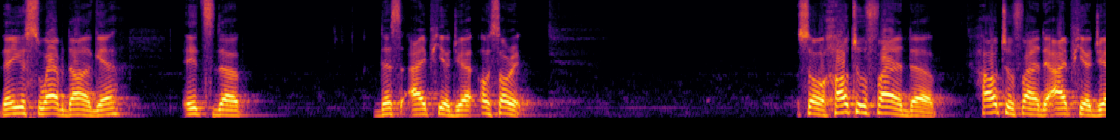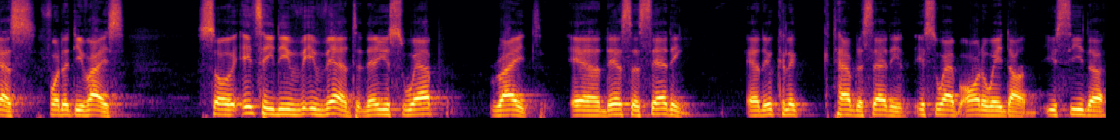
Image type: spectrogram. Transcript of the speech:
then you swipe down again it's the this ip address oh sorry so how to find the how to find the ip address for the device so it's the event then you swipe right and there's a setting and you click tap the setting you swipe all the way down you see the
